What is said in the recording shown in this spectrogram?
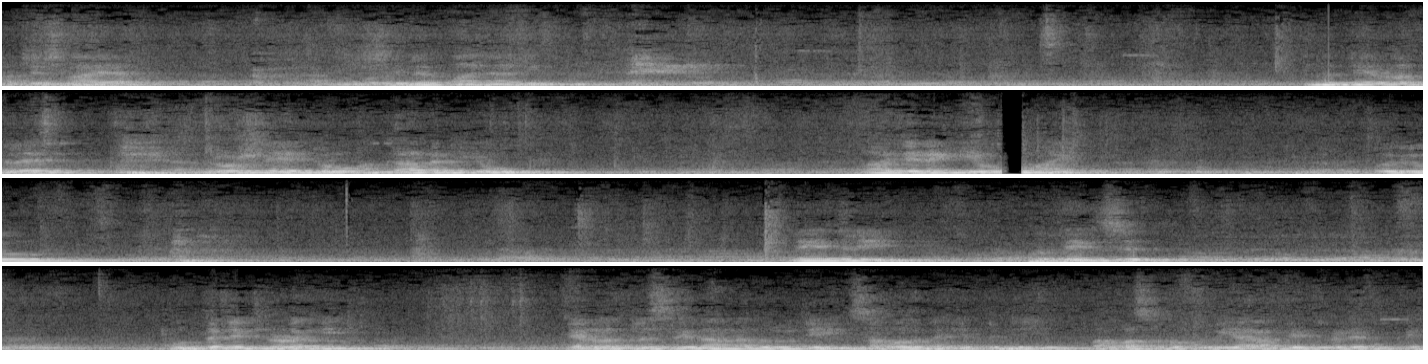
അധ്യക്ഷനായ ശ്രീധർ മാനാലി. ഇന്ന് കേരളത്തിലെ ഒരുപക്ഷെ ഏറ്റവും അക്കാദമികവും ജനകീയവുമായി ഒരു മേഖലയിൽ പ്രത്യേകിച്ച് ബുദ്ധനെ തുടങ്ങി കേരളത്തിലെ ശ്രീനാരായണ ഗുരുവിന്റെയും സഹോദരൻ അയ്യപ്പന്റെയും ബാബാ സാഹേബ് ബി ആർ അംബേദ്കറുടെയും ഒക്കെ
